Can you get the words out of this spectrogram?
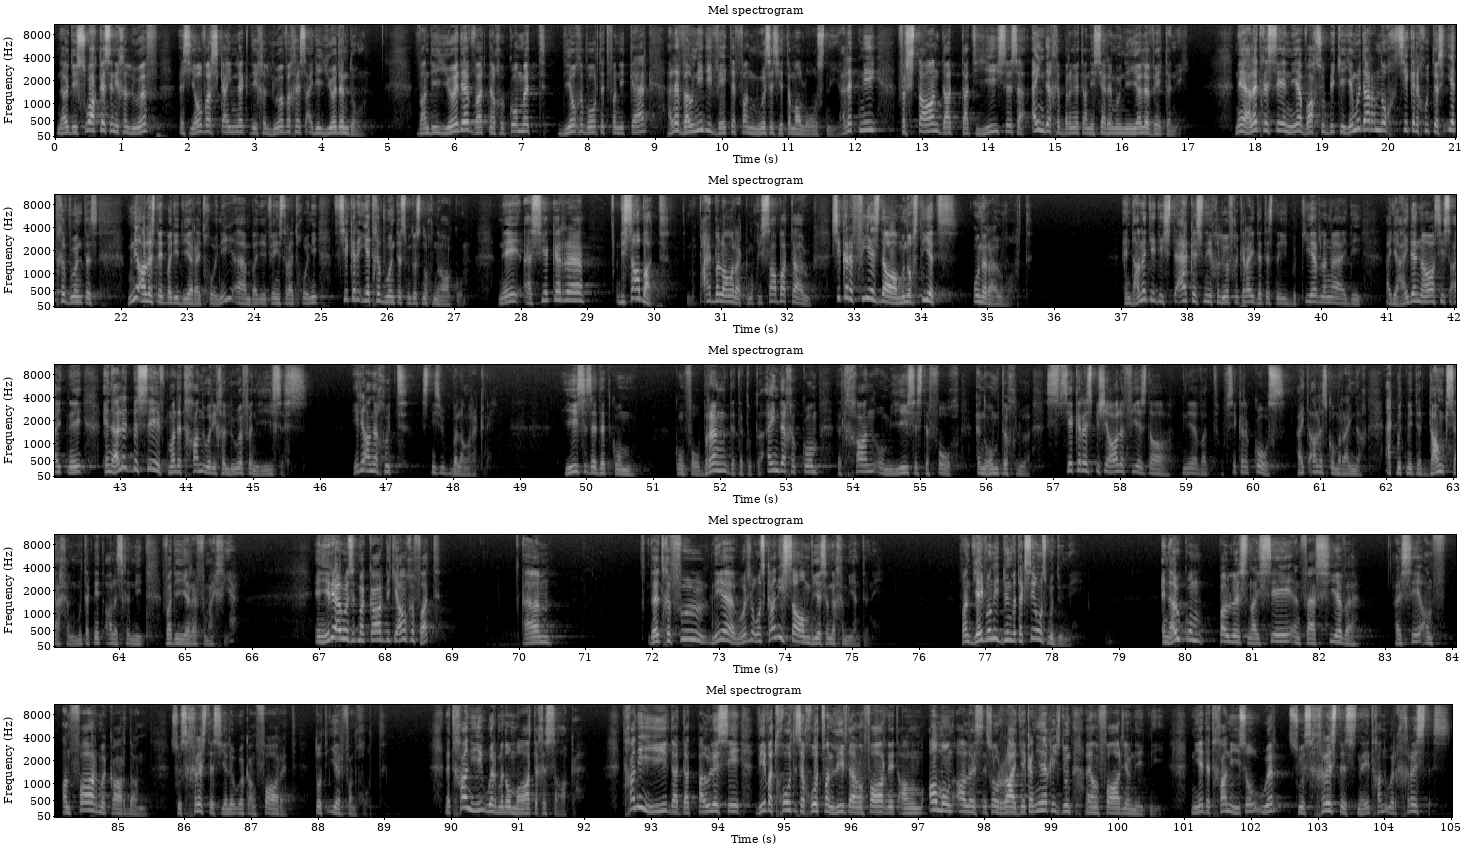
Nou die swakkes in die geloof is heel waarskynlik die gelowiges uit die Jodendom. Want die Jode wat nou gekom het, deel geword het van die kerk, hulle wou nie die wette van Moses heeltemal los nie. Hulle het nie verstaan dat dat Jesus 'n einde gebring het aan die seremonieele wette nie. Nee, hulle het gesê nee, wag so 'n bietjie. Jy moet daarom nog sekere goeders eetgewoontes Moenie alles net by die deur uitgooi nie, ehm um, by die venster uitgooi nie. Sekere eetgewoontes moet ons nog nakom nee, 'n sekere die Sabbat, baie belangrik, nog die Sabbat te hou. Sekere feesdae moet nog steeds onderhou word. En dan het jy die sterkes in die geloof gekry, dit is die bekeerlinge uit die uit die heidene nasies uit nê, en hulle het besef, man dit gaan oor die geloof in Jesus. Hierdie ander goed is nie so belangrik nie. Jesus het dit kom kom volbring, dit het tot 'n einde gekom. Dit gaan om Jesus te volg in hom te glo. Sekere spesiale feesdae, nee wat of sekere kos, hy het alles kom reinig. Ek moet met 'n danksegging moet ek net alles geniet wat die Here vir my gee. En hierdie ouens het mekaar bietjie aangevat. Ehm um, dit gevoel, nee, hoor jy ons kan nie saam wees in 'n gemeente nie. Want jy wil nie doen wat ek sê ons moet doen nie. En nou kom Paulus en hy sê in vers 7, hy sê aanvaar mekaar dan soos Christus julle ook aanvaar het tot eer van God. Dit gaan hier oor middelmatige sake. Dit gaan nie hier dat dat Paulus sê wie wat God is 'n God van liefde hy aanvaar net almal en alles is alright jy kan enigiets doen hy aanvaar jou net nie. Nee dit gaan hierso oor soos Christus net dit gaan oor Christus.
